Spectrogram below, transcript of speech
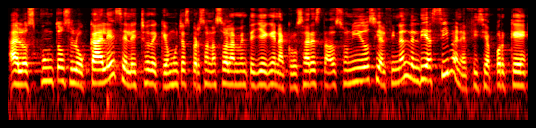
a los puntos locales el hecho de que muchas personas solamente lleguen a cruzar Estados Unidos y al final del día sí beneficia porque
